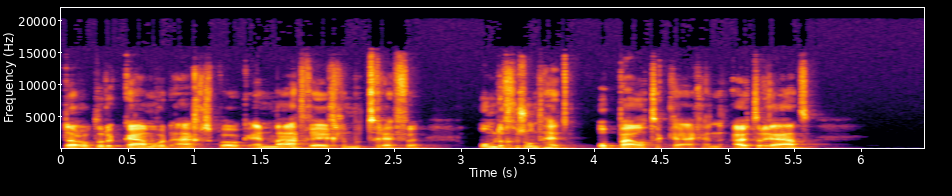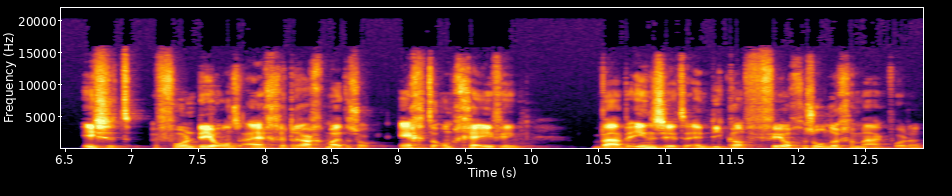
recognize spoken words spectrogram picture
daarop door de Kamer wordt aangesproken en maatregelen moet treffen om de gezondheid op peil te krijgen. En uiteraard is het voor een deel ons eigen gedrag, maar het is ook echt de omgeving waar we in zitten. En die kan veel gezonder gemaakt worden.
